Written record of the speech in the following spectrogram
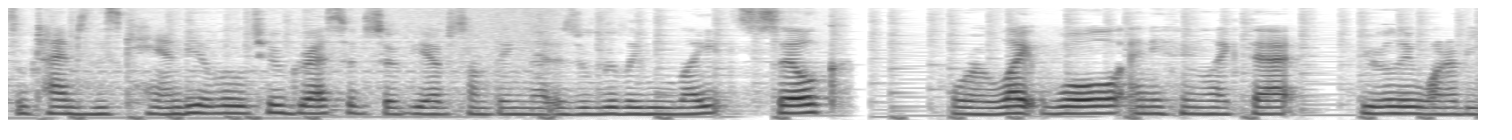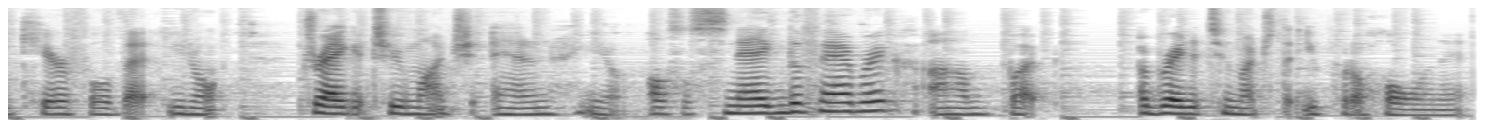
sometimes this can be a little too aggressive, so if you have something that is a really light silk or light wool, anything like that, you really want to be careful that you don't drag it too much and you know also snag the fabric, um, but abrade it too much that you put a hole in it.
